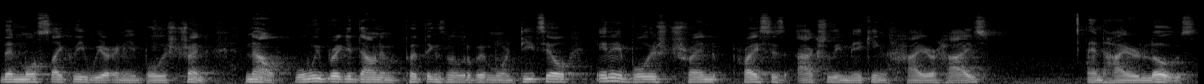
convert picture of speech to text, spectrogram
then most likely we are in a bullish trend. Now, when we break it down and put things in a little bit more detail, in a bullish trend, price is actually making higher highs and higher lows.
